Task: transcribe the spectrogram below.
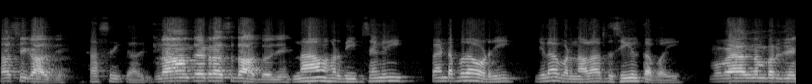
ਸਤਿ ਸ਼੍ਰੀ ਅਕਾਲ ਜੀ। ਸਤਿ ਸ੍ਰੀ ਅਕਾਲ ਜੀ। ਨਾਮ ਤੇ ਐਡਰੈਸ ਦੱਸ ਦਿਓ ਜੀ। ਨਾਮ ਹਰਦੀਪ ਸਿੰਘ ਜੀ ਪਿੰਡ ਭਦੌੜ ਜੀ ਜ਼ਿਲ੍ਹਾ ਬਰਨਾਲਾ ਤਹਿਸੀਲ ਤਪਾ ਜੀ। ਮੋਬਾਈਲ ਨੰਬਰ ਜੀ।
